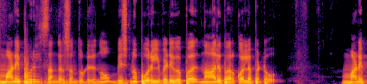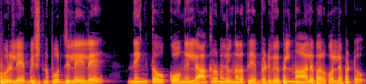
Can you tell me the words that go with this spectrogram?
മണിപ്പൂരിൽ സംഘർഷം തുടരുന്നു. ബിഷ്ണുപൂരിൽ വെടിവെപ്പ് നാല് പേർ കൊല്ലപ്പെട്ടു. മണിപ്പൂരിലെ ബിഷ്ണുപൂർ ജില്ലയിലെ നിങ്തൗ കോങ്ങിൽ ആക്രമികൾ നടത്തിയ വെടിവെപ്പിൽ നാല് പേർ കൊല്ലപ്പെട്ടു.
